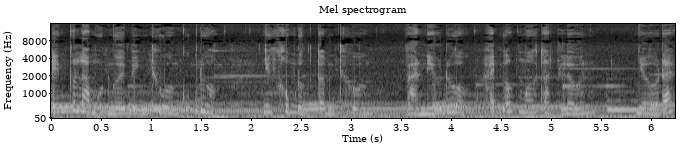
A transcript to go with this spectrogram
Em cứ là một người bình thường cũng được, nhưng không được tầm thường. Và nếu được, hãy ước mơ thật lớn, nhớ đấy.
